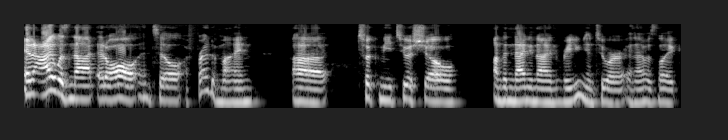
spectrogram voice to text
And I was not at all until a friend of mine uh, took me to a show on the 99 reunion tour and I was like,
